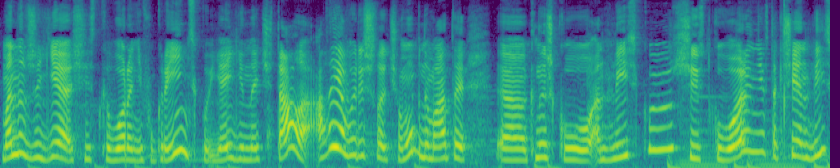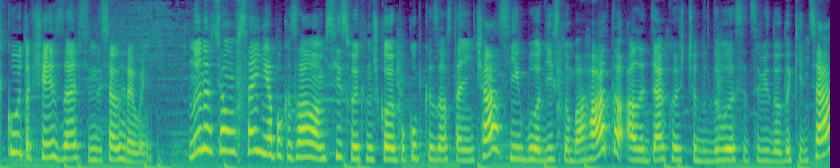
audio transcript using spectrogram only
мене вже є шістка воронів українською, я її не читала, але я вирішила, чому б не мати е, книжку англійською, шістку воронів, так ще й англійською, так ще й за 70 гривень. Ну і на цьому все. Я показала вам всі свої книжкові покупки за останній час. Їх було дійсно багато, але дякую, що додивилися це відео до кінця.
